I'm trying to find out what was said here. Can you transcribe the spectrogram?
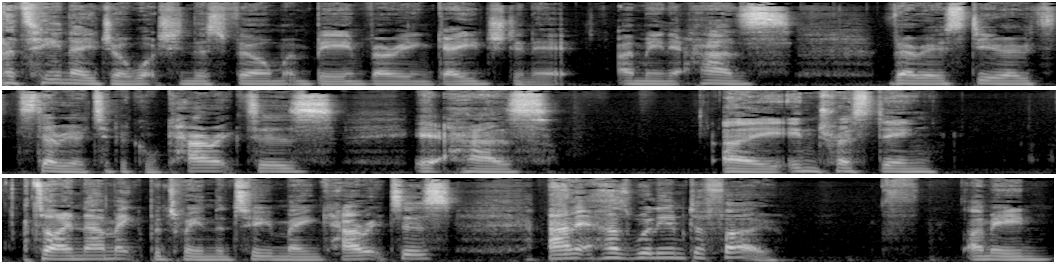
a teenager watching this film and being very engaged in it. I mean, it has stereo- stereotypical characters. It has a interesting dynamic between the two main characters, and it has William Dafoe. I mean,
